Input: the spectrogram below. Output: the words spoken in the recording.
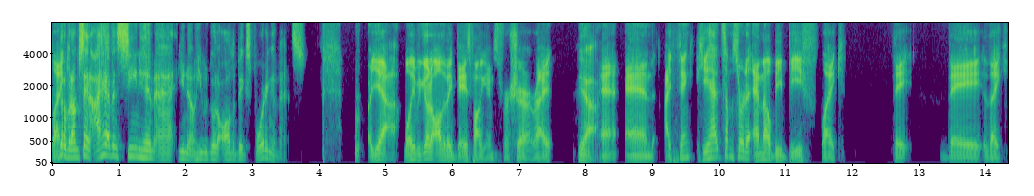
like no, but I'm saying I haven't seen him at, you know, he would go to all the big sporting events. yeah. Well, he would go to all the big baseball games for sure, right? Yeah. and, and I think he had some sort of MLB beef. Like they, they like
